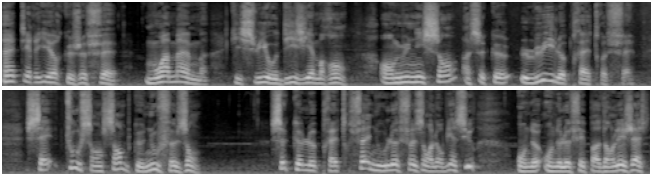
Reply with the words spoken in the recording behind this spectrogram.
intérieure que je fais moi-même, qui suis au dixième rang, en m'unissant à ce que lui, le prêtre, fait. C'est tous ensemble que nous faisons. Ce que le prêtre fait, nous le faisons. Alors bien sûr, on ne, le fait pas dans les gestes.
